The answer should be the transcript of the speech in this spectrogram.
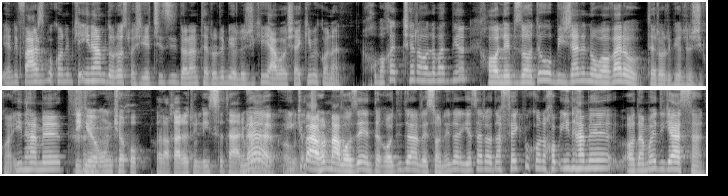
یعنی فرض بکنیم که این هم درست باشه. یه چیزی دارن ترور بیولوژیک یواشکی می‌کنن. خب آخه چرا حالا باید بیان طالب زاده و بیژن نوآور رو ترور بیولوژیک کنن؟ این همه دیگه اون که خب بالاخره تو لیست تحریم نه این. که به هر حال مواضع انتقادی دارن رسانه‌ای دارن. یه ذره آدم فکر بکنه خب این همه آدمای دیگه هستن.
